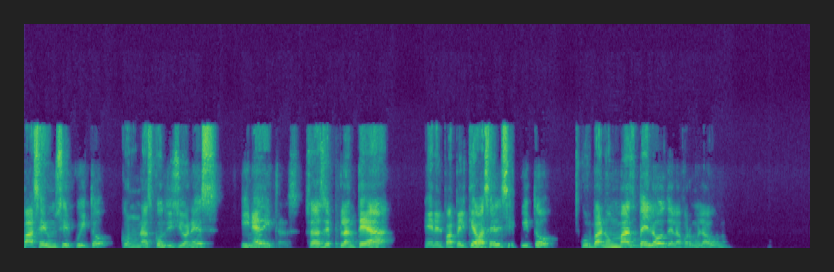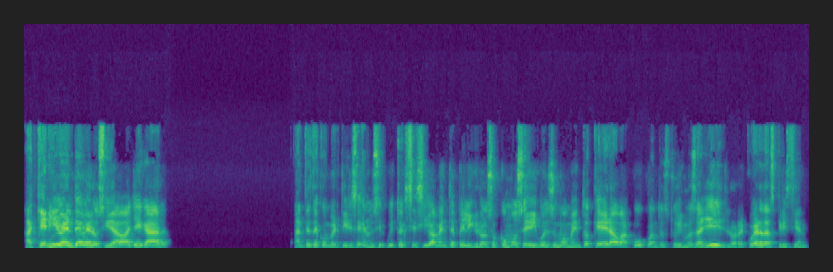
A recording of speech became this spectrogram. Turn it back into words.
va a ser un circuito con unas condiciones inéditas. O sea, se plantea en el papel que va a ser el circuito urbano más veloz de la Fórmula 1. ¿A qué nivel de velocidad va a llegar antes de convertirse en un circuito excesivamente peligroso, como se dijo en su momento que era Bakú cuando estuvimos allí? ¿Lo recuerdas, Cristian?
